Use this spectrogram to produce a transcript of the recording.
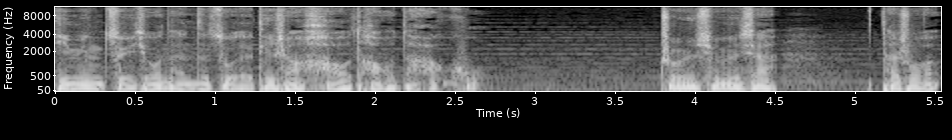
一名醉酒男子坐在地上嚎啕大哭。众人询问下，他说：“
